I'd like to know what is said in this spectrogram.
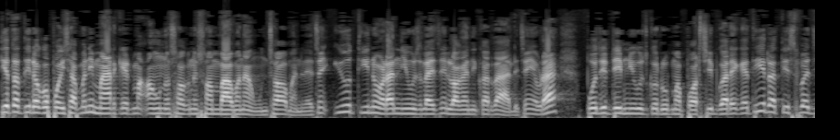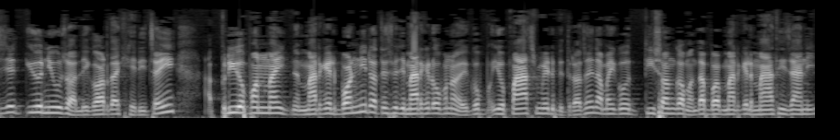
त्यतातिरको पैसा पनि मार्केटमा आउन सक्ने सम्भावना हुन्छ भनेर चाहिँ यो तिनवटा न्युजलाई चाहिँ लगानीकर्ताहरूले चाहिँ एउटा पोजिटिभ न्युजको रूपमा पर्सिभ गरेका थिए र त्यसपछि चाहिँ यो न्युजहरूले गर्दाखेरि चाहिँ प्रि ओपनमै मार्केट बढ्ने र त्यसपछि मार्केट ओपन भएको यो पाँच मिनटभित्र चाहिँ तपाईँको तिस अङ्कभन्दा मार्केट माथि जाने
